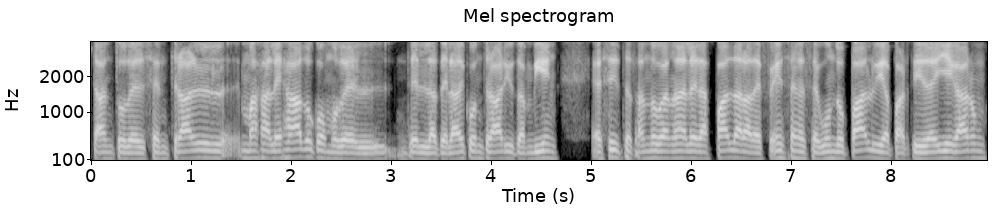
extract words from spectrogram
tanto del central más alejado como del, del, lateral contrario también, es decir, tratando de ganarle la espalda a la defensa en el segundo palo y a partir de ahí llegaron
